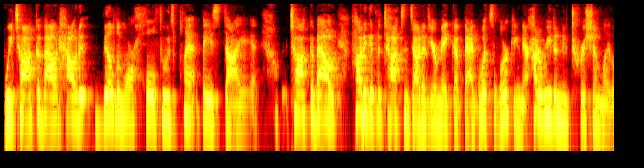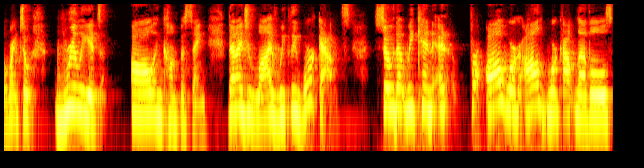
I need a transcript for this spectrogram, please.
We talk about how to build a more whole foods, plant based diet. We talk about how to get the toxins out of your makeup bag. What's lurking there? How to read a nutrition label. Right. So really, it's all encompassing. Then I do live weekly workouts so that we can for all work all workout levels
